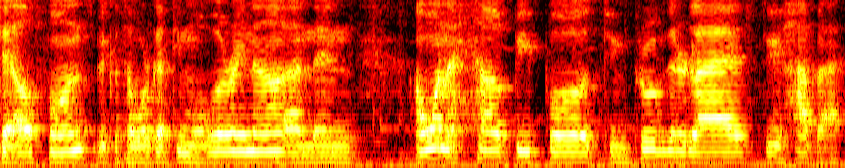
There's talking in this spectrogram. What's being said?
cell phones because I work at T-Mobile right now and then I want to help people to improve their lives to have a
